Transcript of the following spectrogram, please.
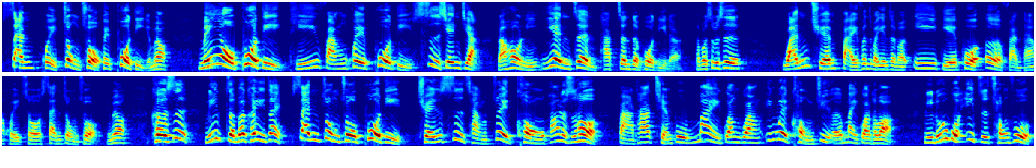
三会重挫，会破底，有没有？没有破底，提防会破底。事先讲，然后你验证它真的破底了，他们是不是完全百分之百验证吗？一跌破，二反弹回抽，三重挫，有没有？可是你怎么可以在三重挫破底，全市场最恐慌的时候，把它全部卖光光？因为恐惧而卖光，好不好？你如果一直重复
